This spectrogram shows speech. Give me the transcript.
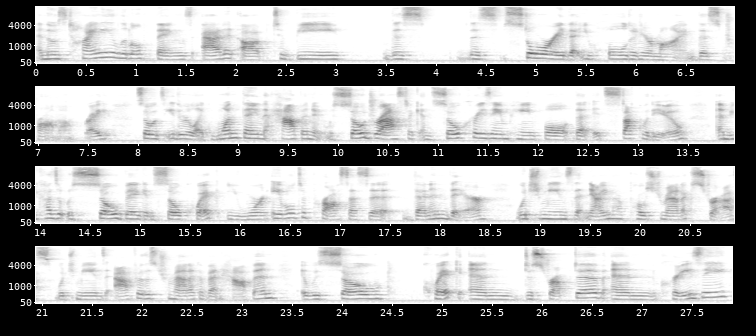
And those tiny little things added up to be this this story that you hold in your mind, this trauma, right? So it's either like one thing that happened, it was so drastic and so crazy and painful that it stuck with you. And because it was so big and so quick, you weren't able to process it then and there, which means that now you have post traumatic stress, which means after this traumatic event happened, it was so quick and disruptive and crazy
